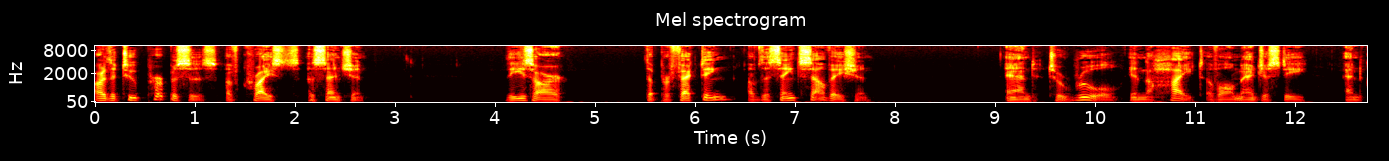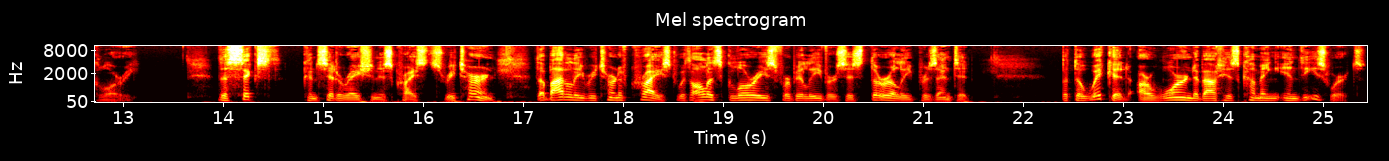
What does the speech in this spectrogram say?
are the two purposes of Christ's ascension. These are the perfecting of the saints' salvation and to rule in the height of all majesty and glory. The sixth consideration is Christ's return. The bodily return of Christ, with all its glories for believers, is thoroughly presented. But the wicked are warned about his coming in these words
